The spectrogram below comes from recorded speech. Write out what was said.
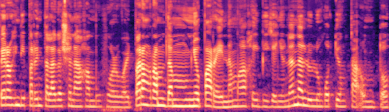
pero hindi pa rin talaga siya nakaka-move forward. Parang ramdam nyo pa rin ng mga kaibigan nyo na nalulungkot yung taong to.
